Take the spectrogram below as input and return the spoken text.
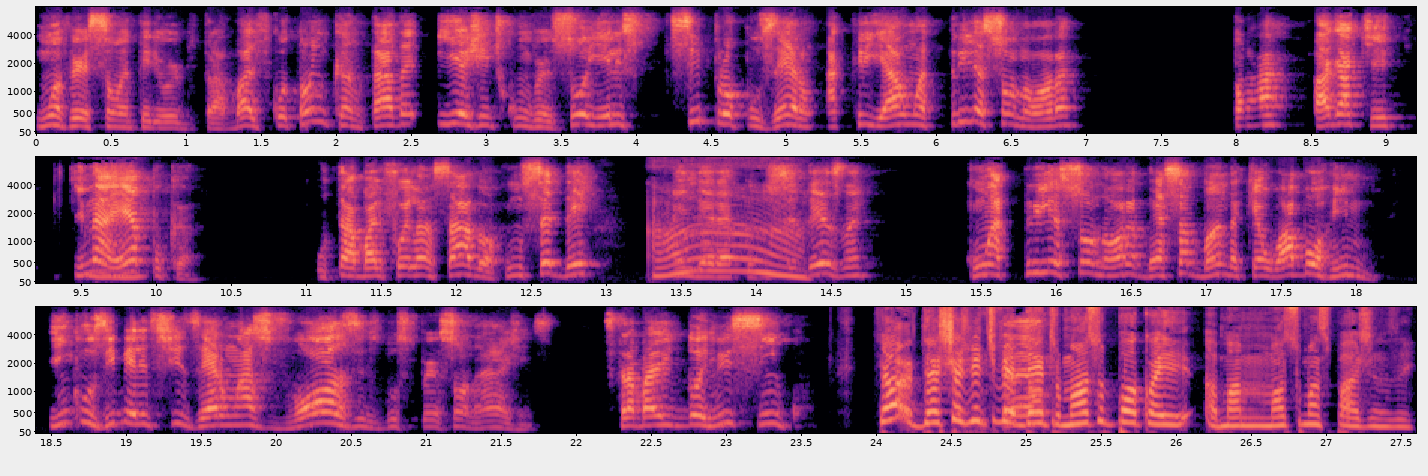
uma versão anterior do trabalho, ficou tão encantada e a gente conversou e eles se propuseram a criar uma trilha sonora para HQ. E na uhum. época, o trabalho foi lançado ó, com um CD, ah. ainda era época dos CDs, né? Com a trilha sonora dessa banda, que é o Aborrim. Inclusive, eles fizeram as vozes dos personagens. Esse trabalho é de 2005. Deixa a gente ver é. dentro, mostra um pouco aí, mostra umas páginas aí.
